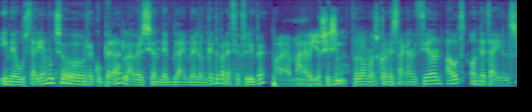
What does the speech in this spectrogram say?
y me gustaría mucho recuperar la versión de Blind Melon. ¿Qué te parece, Felipe? Maravillosísimo. Pues vamos con esa canción Out on the Tiles.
